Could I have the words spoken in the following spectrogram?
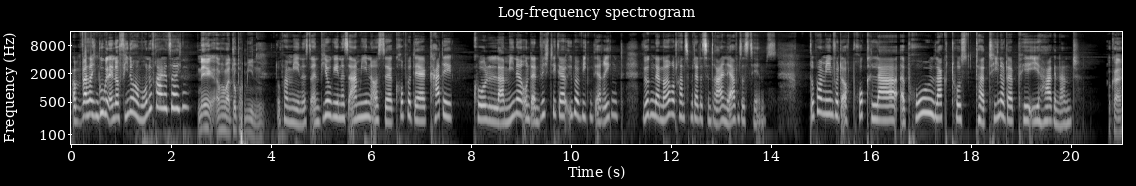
Aber was soll ich in Google? Endorphine, Hormone? Fragezeichen? Nee, einfach mal Dopamin. Dopamin ist ein biogenes Amin aus der Gruppe der Katecholamine und ein wichtiger, überwiegend erregend wirkender Neurotransmitter des zentralen Nervensystems. Dopamin wird auch Prokla äh, Prolactostatin oder PIH genannt. Okay.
